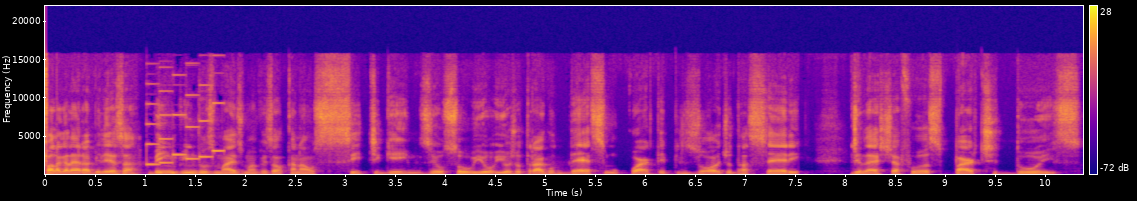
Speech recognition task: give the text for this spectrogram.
Fala galera, beleza? Bem-vindos mais uma vez ao canal City Games. Eu sou o Will e hoje eu trago o 14 episódio da série de Last of Us Parte 2.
